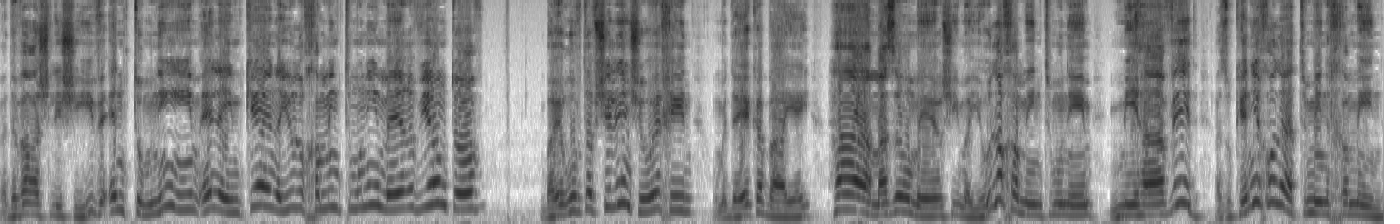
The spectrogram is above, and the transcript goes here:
והדבר השלישי, ואין טומנים, אלא אם כן היו לו חמין טמונים מערב יום טוב. בעירוב תבשילין שהוא הכין. הוא מדייק אביי, הא, מה זה אומר? שאם היו לו חמין טמונים, מי האביד? אז הוא כן יכול להטמין חמין.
